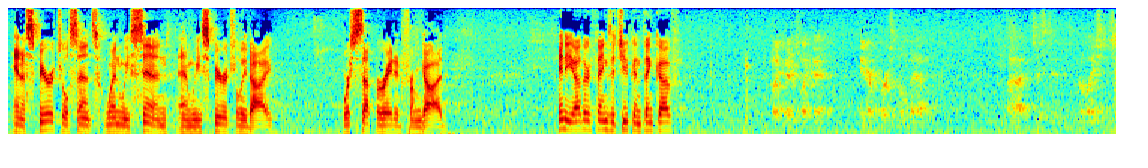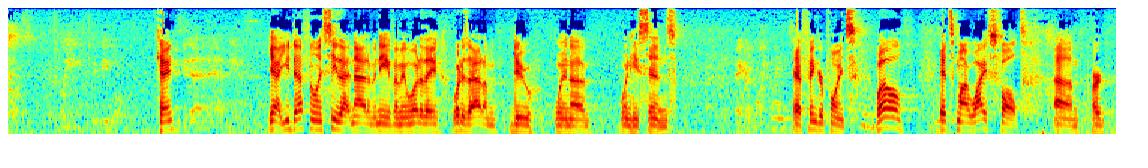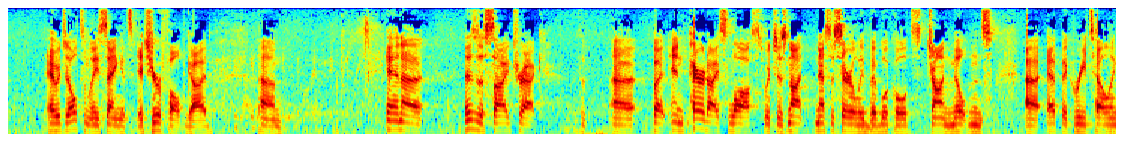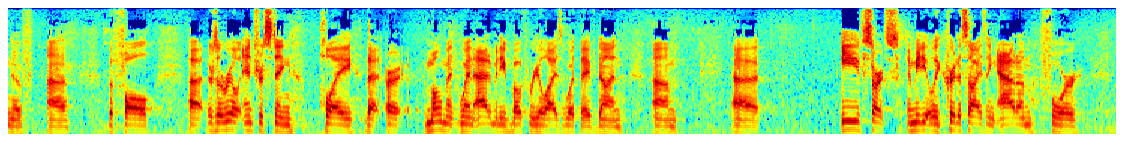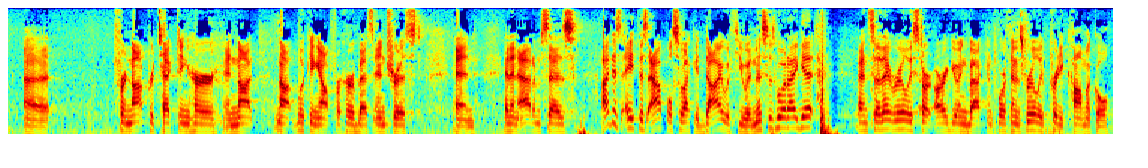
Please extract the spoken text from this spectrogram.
in a spiritual sense, when we sin and we spiritually die, we're separated from God. Any other things that you can think of? like there's like an interpersonal death, uh, just in relationships between two people. Okay. You see that in Adam and Eve. Yeah, you definitely see that in Adam and Eve. I mean, what do they? What does Adam do when uh, when he sins? Yeah, finger points. Well, it's my wife's fault, um, or which ultimately is saying it's it's your fault, God. Um, and uh, this is a sidetrack, uh, but in Paradise Lost, which is not necessarily biblical, it's John Milton's uh, epic retelling of uh, the fall. Uh, there's a real interesting play that or moment when Adam and Eve both realize what they've done. Um, uh, Eve starts immediately criticizing Adam for uh, for not protecting her and not not looking out for her best interest. And and then Adam says, "I just ate this apple so I could die with you, and this is what I get." And so they really start arguing back and forth, and it's really pretty comical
